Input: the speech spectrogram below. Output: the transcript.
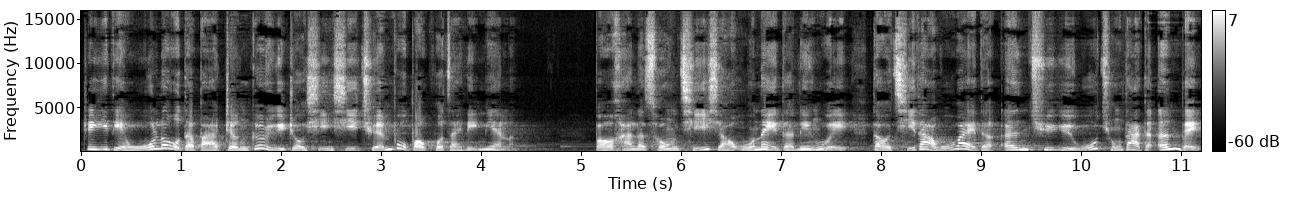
这一点无漏的把整个宇宙信息全部包括在里面了。包含了从其小无内的零维到其大无外的 n 区域无穷大的 n 维，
